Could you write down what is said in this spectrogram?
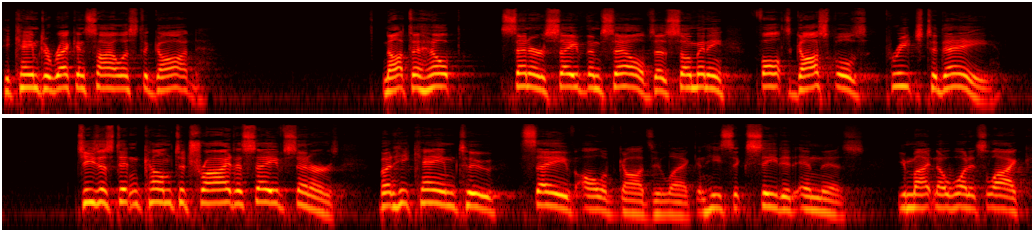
He came to reconcile us to God, not to help sinners save themselves, as so many false gospels preach today. Jesus didn't come to try to save sinners, but he came to save all of God's elect, and he succeeded in this. You might know what it's like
